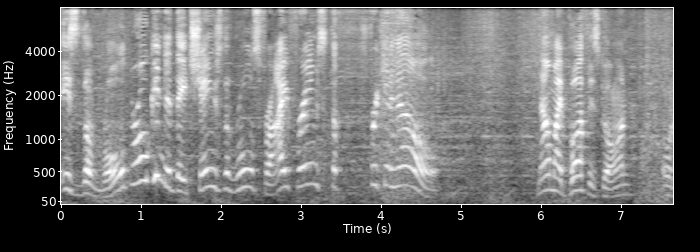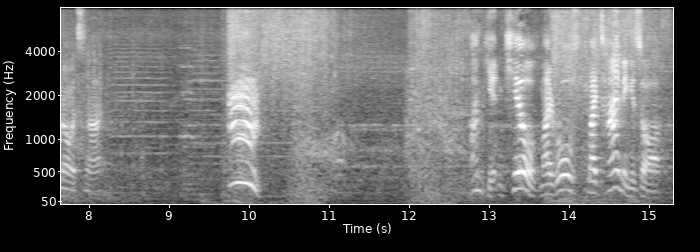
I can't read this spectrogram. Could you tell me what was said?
Is the roll broken? Did they change the rules for iframes? The freaking hell? Now my buff is gone. Oh no, it's not. Mm! I'm getting killed. My rolls, my timing is off.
